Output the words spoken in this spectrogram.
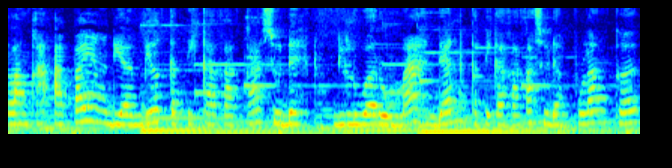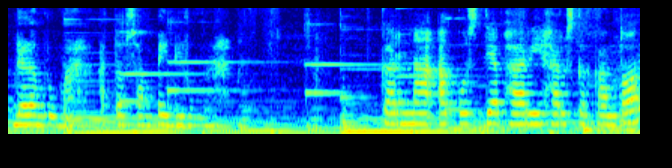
langkah apa yang diambil ketika kakak sudah di luar rumah dan ketika kakak sudah pulang ke dalam rumah atau sampai di rumah. Karena aku setiap hari harus ke kantor,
